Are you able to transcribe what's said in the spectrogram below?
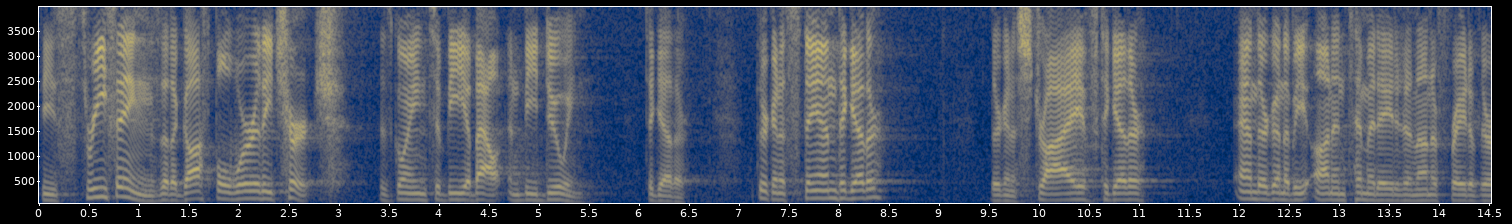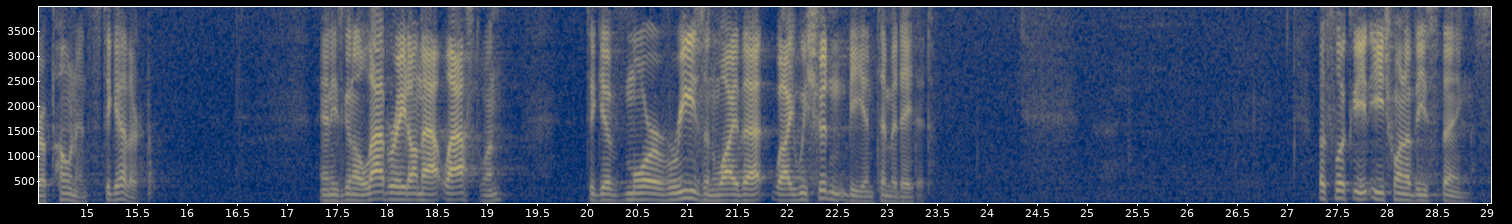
these three things that a gospel worthy church is going to be about and be doing together. They're going to stand together, they're going to strive together, and they're going to be unintimidated and unafraid of their opponents together. And he's going to elaborate on that last one to give more reason why, that, why we shouldn't be intimidated. Let's look at each one of these things.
